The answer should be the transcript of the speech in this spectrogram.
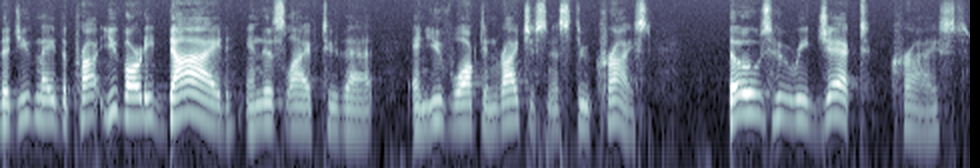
That you've made the pro- you've already died in this life to that, and you've walked in righteousness through Christ. Those who reject Christ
